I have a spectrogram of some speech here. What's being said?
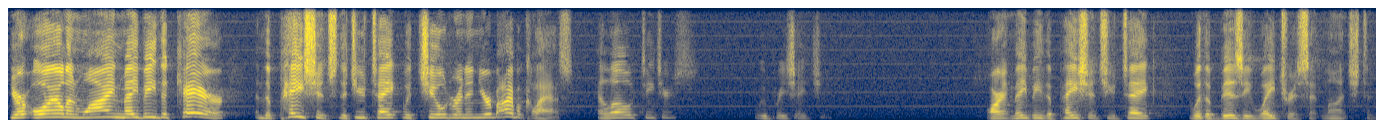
Your oil and wine may be the care and the patience that you take with children in your Bible class. Hello, teachers. We appreciate you or it may be the patience you take with a busy waitress at lunch today.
